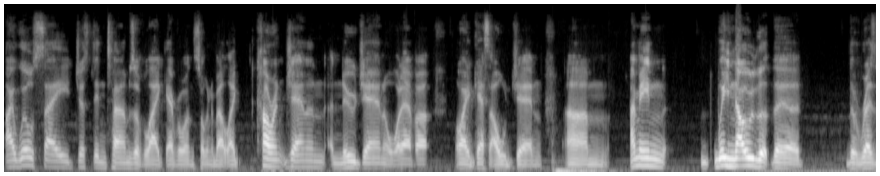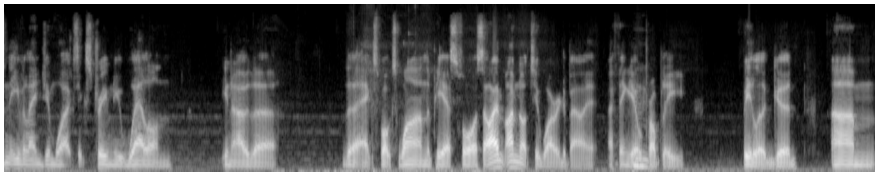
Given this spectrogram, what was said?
I will say, just in terms of like everyone's talking about like current gen and a new gen or whatever, or I guess old gen. Um, I mean, we know that the the Resident Evil engine works extremely well on, you know, the the Xbox One, the PS4. So I'm I'm not too worried about it. I think it'll Hmm. probably be look good. Um,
